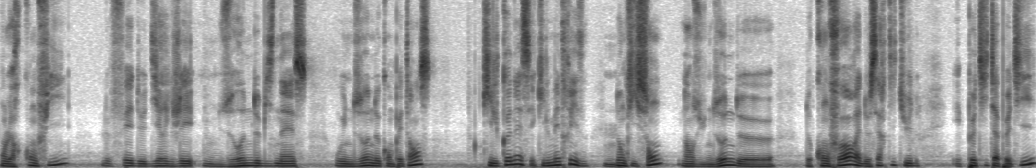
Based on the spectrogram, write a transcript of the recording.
on leur confie le fait de diriger une zone de business ou une zone de compétences qu'ils connaissent et qu'ils maîtrisent. Hmm. Donc ils sont dans une zone de, de confort et de certitude. Et petit à petit,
